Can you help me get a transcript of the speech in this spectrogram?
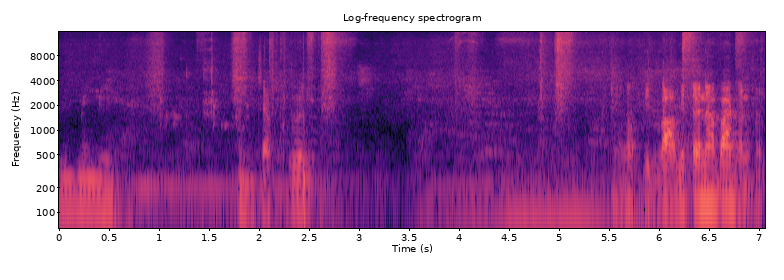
นี่ไม่มีมันจากพื้นเดี๋ยวเราปิดวาล์วมิเตอร์หน้าบ้านก่อนครับ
